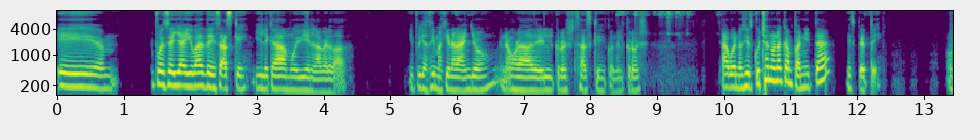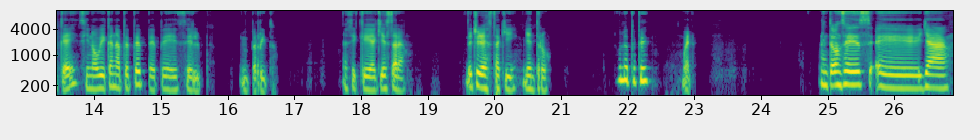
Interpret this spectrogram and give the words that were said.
Eh, pues ella iba de Sasuke y le quedaba muy bien, la verdad. Y pues ya se imaginarán yo, enamorada del crush Sasuke con el crush. Ah, bueno, si escuchan una campanita, es Pepe. ¿ok? Si no ubican a Pepe, Pepe es el perrito. Así que aquí estará. De hecho ya está aquí, ya entró. Hola Pepe. Bueno. Entonces eh, ya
